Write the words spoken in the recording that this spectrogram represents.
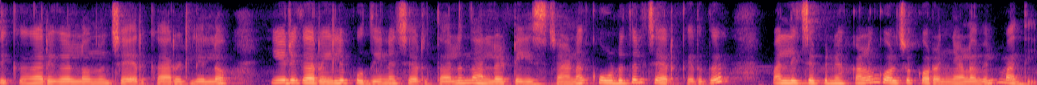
ചിക്കൻ കറികളിലൊന്നും ചേർക്കാറില്ലല്ലോ. ഈ ഒരു കറിയിൽ പുതിന ചേർത്താലും നല്ല ടേസ്റ്റാണ്. കൂടുതൽ ചേർക്കരുത്. മല്ലിച്ചപ്പിനേക്കാളും കുറച്ച് കുറഞ്ഞ അളവിൽ മതി.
